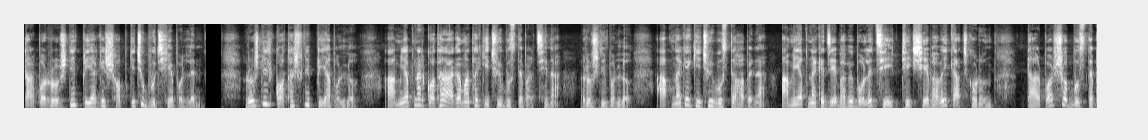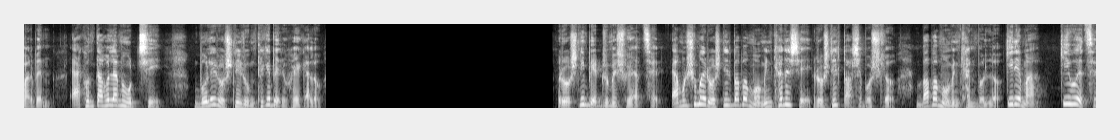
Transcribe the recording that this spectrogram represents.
তারপর রোশনি প্রিয়াকে সবকিছু বুঝিয়ে বললেন। রোশনির কথা শুনে প্রিয়া বলল, আমি আপনার কথার আগামাথা কিছুই বুঝতে পারছি না। রোশনি বলল, আপনাকে কিছুই বুঝতে হবে না। আমি আপনাকে যেভাবে বলেছি, ঠিক সেভাবেই কাজ করুন। তারপর সব বুঝতে পারবেন। এখন তাহলে আমি উঠছি। বলে রোশনি রুম থেকে বের হয়ে গেল। রোশনি বেডরুমে শুয়ে আছে। এমন সময় রোশনির বাবা মমিন খান এসে রোশনির পাশে বসল। বাবা মমিন খান বলল, কিরে মা, কি হয়েছে?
